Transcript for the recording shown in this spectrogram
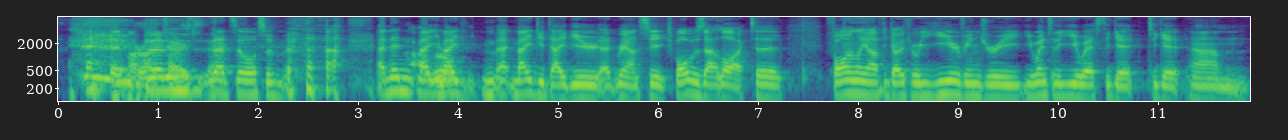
hurt my right that toe. Is, so. That's awesome. and then, uh, mate, you made made your debut at round six. What was that like to finally, after go through a year of injury, you went to the US to get to get um,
